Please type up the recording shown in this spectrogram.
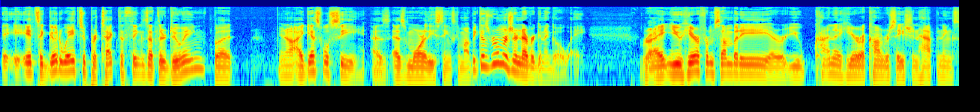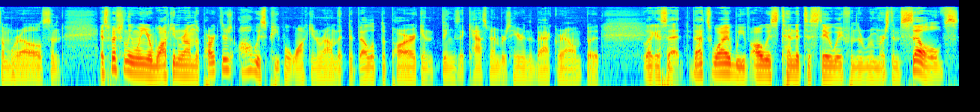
it's a good way to protect the things that they're doing, but you know I guess we'll see as as more of these things come out because rumors are never going to go away. Right. You hear from somebody or you kind of hear a conversation happening somewhere else and especially when you're walking around the park there's always people walking around that develop the park and things that cast members hear in the background but like I said that's why we've always tended to stay away from the rumors themselves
